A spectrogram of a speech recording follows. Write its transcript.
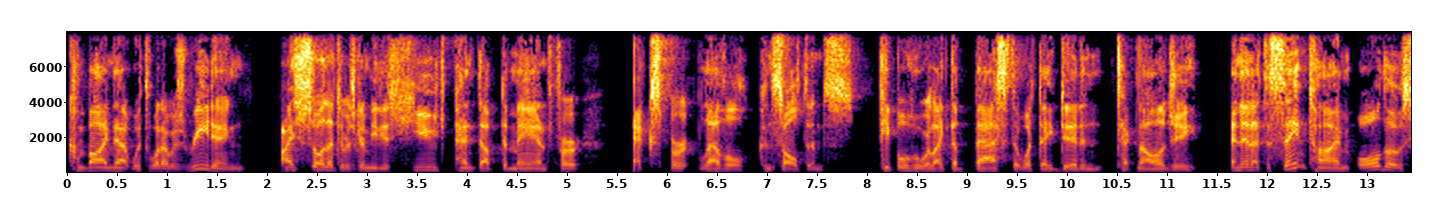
combine that with what I was reading, I saw that there was going to be this huge pent up demand for expert level consultants, people who were like the best at what they did in technology. And then at the same time, all those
